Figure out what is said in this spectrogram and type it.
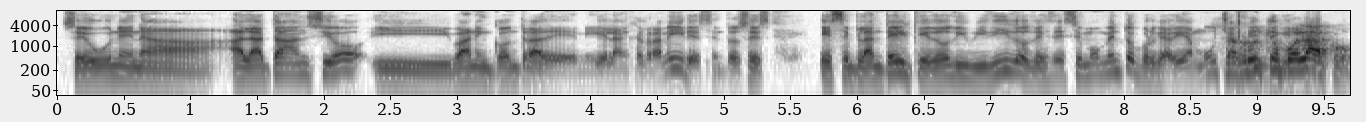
se unen a, a Latancio y van en contra de Miguel Ángel Ramírez. Entonces, ese plantel quedó dividido desde ese momento porque había mucha serrucho polaco.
